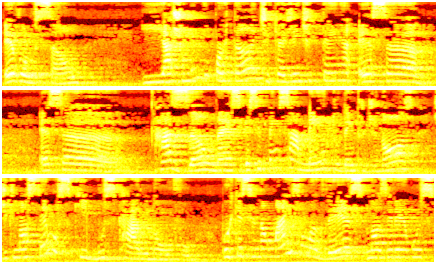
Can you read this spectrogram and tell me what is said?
evolução. E acho muito importante que a gente tenha essa, essa razão, né? esse pensamento dentro de nós de que nós temos que buscar o novo, porque senão mais uma vez nós iremos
